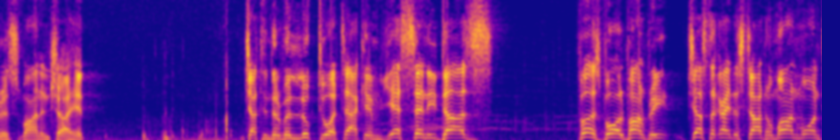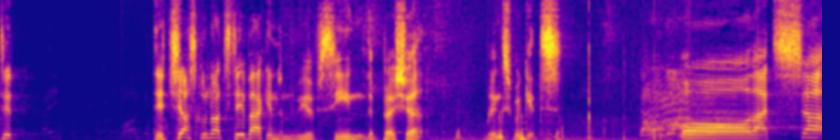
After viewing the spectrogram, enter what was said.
Rizwan and Shahid. Jatinder will look to attack him. Yes, and he does. First ball boundary, just the kind of start Oman wanted. They just could not stay back in. And we have seen the pressure brings wickets. Oh, that's uh,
